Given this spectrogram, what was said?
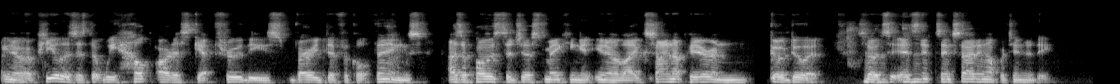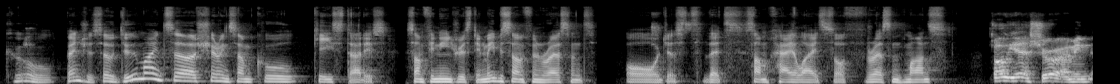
you know appeal is is that we help artists get through these very difficult things as opposed to just making it you know like sign up here and go do it. So it's it's, mm-hmm. it's an exciting opportunity. Cool. Benji, so do you mind uh, sharing some cool case studies? Something interesting, maybe something recent, or just that's some highlights of recent months? Oh yeah, sure. I mean,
